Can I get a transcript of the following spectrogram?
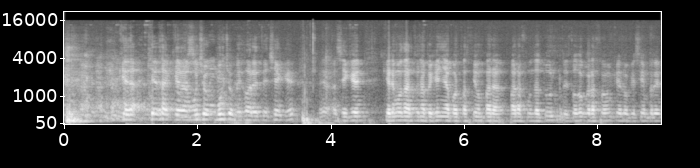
queda, queda, queda mucho, mucho mejor este cheque. ¿eh? Así que queremos darte una pequeña aportación para, para Fundatul de todo corazón, que es lo que siempre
